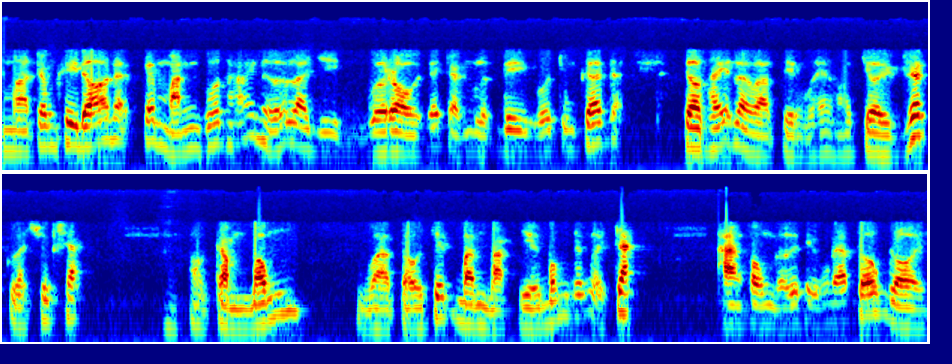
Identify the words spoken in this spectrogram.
Mà trong khi đó đó cái mạnh của Thái nữa là gì? Vừa rồi cái trận lượt đi của chung kết đó, cho thấy là, là tiền vệ họ chơi rất là xuất sắc. Họ cầm bóng và tổ chức banh bạc giữ bóng rất là chắc. Hàng phòng ngự thì cũng đã tốt rồi.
